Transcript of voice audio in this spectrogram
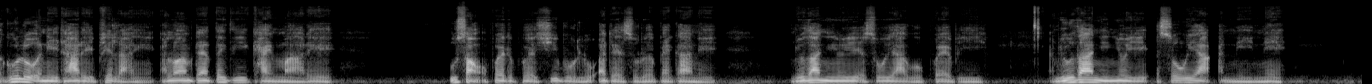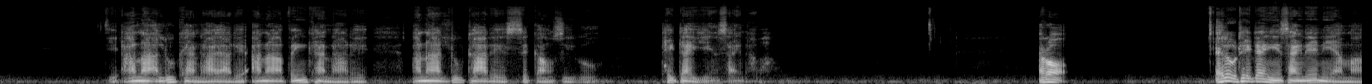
အခုလိုအနေထားတွေဖြစ်လာရင်အလွန်အမတန်သိသိခိုင်မာတဲ့ဥဆောင်အဖွဲ့တစ်ဖွဲ့ရှိဖို့လိုအပ်တယ်ဆိုတဲ့ဘက်ကနေမြို့သားညီညွတ်ရေးအစိုးရကိုဖွဲ့ပြီး အမျိုးသားညီညွတ်ရေးအစိုးရအနေနဲ့ဒီအာဏာအလူခံထားရတဲ့အာဏာသိမ်းခံထားတဲ့အာဏာလူထားတဲ့စစ်ကောင်စီကို ထိတ်တိုက်ရင်ဆိုင်တာပါအဲ့တော့အဲ့လိုထိတ်တိုက်ရင်ဆိုင်တဲ့နေရာမှာ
